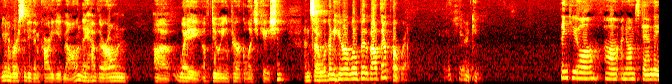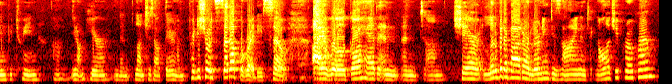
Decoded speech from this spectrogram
university than Carnegie Mellon. They have their own uh, way of doing empirical education. And so we're going to hear a little bit about their program. Thank you. Thank you. Thank you all. Uh, I know I'm standing between, um, you know, I'm here and then lunch is out there and I'm pretty sure it's set up already. So I will go ahead and, and um, share a little bit about our learning design and technology program.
